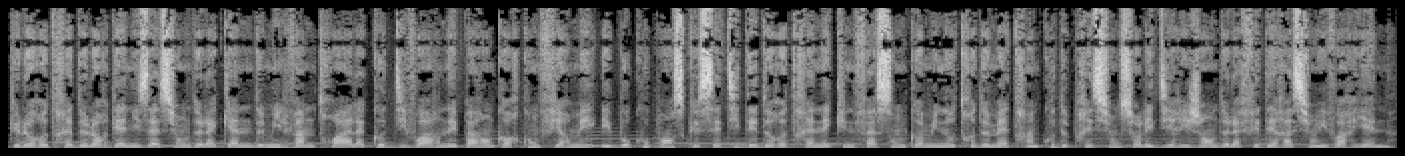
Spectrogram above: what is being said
que le retrait de l'organisation de la Cannes 2023 à la Côte d'Ivoire n'est pas encore confirmé et beaucoup pensent que cette idée de retrait n'est qu'une façon comme une autre de mettre un coup de pression sur les dirigeants de la fédération ivoirienne.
